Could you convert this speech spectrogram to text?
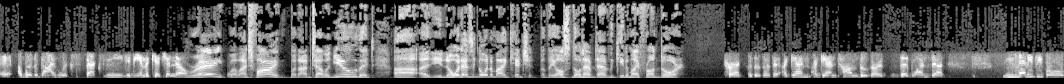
uh, with a guy who expects me to be in the kitchen. No. Great. Well, that's fine. But I'm telling you that, uh, uh, you know it hasn't go into my kitchen, but they also don't have to have the key to my front door. Correct, but those are the again, again, Tom. Those are the ones that many people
